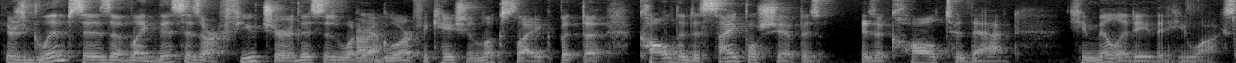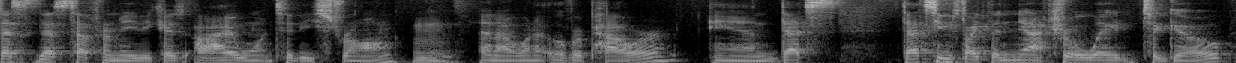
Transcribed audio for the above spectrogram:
there's glimpses of like this is our future, this is what our glorification looks like, but the call to discipleship is is a call to that humility that he walks. That's that's tough for me because I want to be strong Hmm. and I want to overpower, and that's that seems like the natural way to go.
